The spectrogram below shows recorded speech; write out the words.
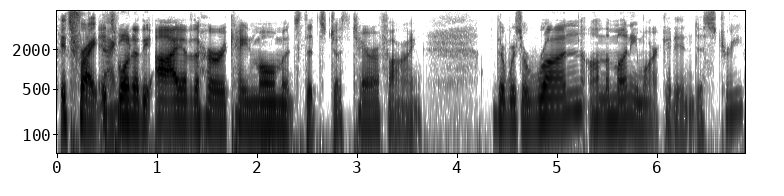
It's frightening. It's one of the eye of the hurricane moments that's just terrifying. There was a run on the money market industry.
